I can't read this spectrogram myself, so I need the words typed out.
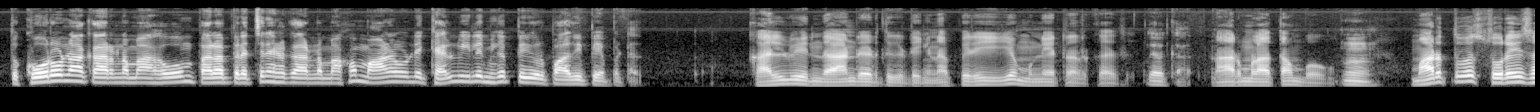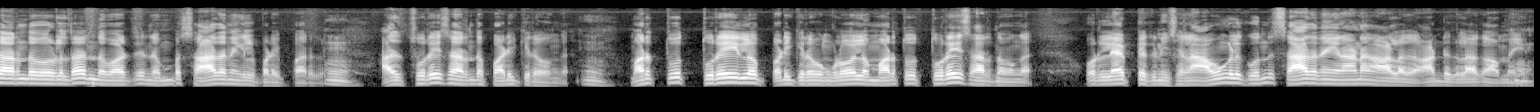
இந்த கொரோனா காரணமாகவும் பல பிரச்சனைகள் காரணமாகவும் மாணவர்களுடைய கல்வியிலே மிகப்பெரிய ஒரு பாதிப்பு ஏற்பட்டது. கல்வி இந்த ஆண்டு எடுத்துக்கிட்டிங்கன்னா பெரிய முன்னேற்றம் இருக்காது. இருக்காது. நார்மலாக தான் போகும். மருத்துவ துறை சார்ந்தவர்கள் தான் இந்த வாட்டி ரொம்ப சாதனைகள் படைப்பார்கள். அது துறை சார்ந்த படிக்கிறவங்க. ம். மருத்துவத் துறையில் படிக்கிறவங்களோ இல்லை மருத்துவத் துறை சார்ந்தவங்க ஒரு லேப் டெக்னீஷியன்லாம் அவங்களுக்கு வந்து சாதனைகளான ஆளு ஆண்டுகளாக அமையும்.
